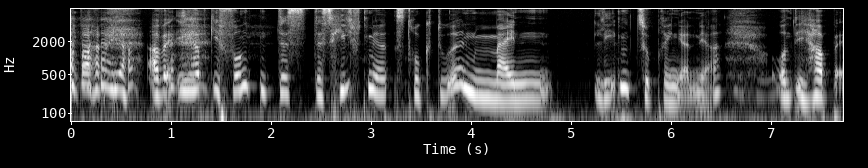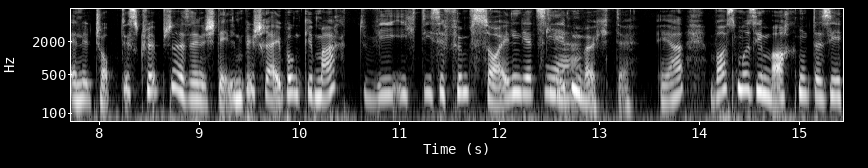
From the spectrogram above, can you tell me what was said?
aber, ja. aber, ich habe gefunden, das, das hilft mir, Struktur in mein Leben zu bringen. Ja? Und ich habe eine Job Description, also eine Stellenbeschreibung gemacht, wie ich diese fünf Säulen jetzt ja. leben möchte. Ja? Was muss ich machen, dass ich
